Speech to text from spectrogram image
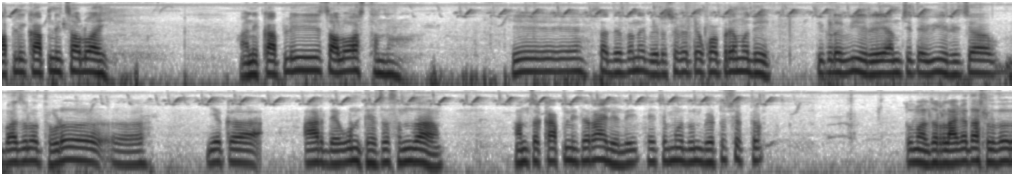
आपली कापणी चालू आहे. आणि कापणी चालू असताना हे सध्या तर नाही भेटू शकत. त्या कोपऱ्यामध्ये तिकडं विहीर आहे. आमची त्या विहिरीच्या बाजूला थोडं एक अर्ध्या गुंठ्याचं समजा आमचं कापणीचं राहिलेलं आहे. त्याच्यामधून भेटू शकतं. तुम्हाला जर लागत असलं तर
